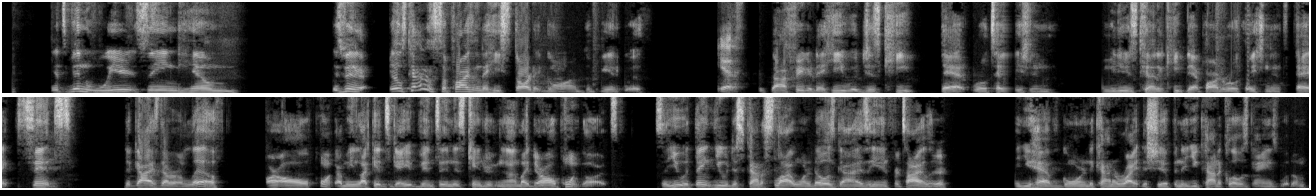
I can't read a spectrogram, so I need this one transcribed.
it's been weird seeing him. It's been, it was kind of surprising that he started gone to begin with. Yes. I figured that he would just keep that rotation. I mean, you just kind of keep that part of the rotation intact since the guys that are left are all point. I mean, like it's Gabe Vincent, it's Kendrick Nunn, like they're all point guards. So you would think you would just kind of slot one of those guys in for Tyler, and you have Goran to kind of right the ship, and then you kind of close games with him.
